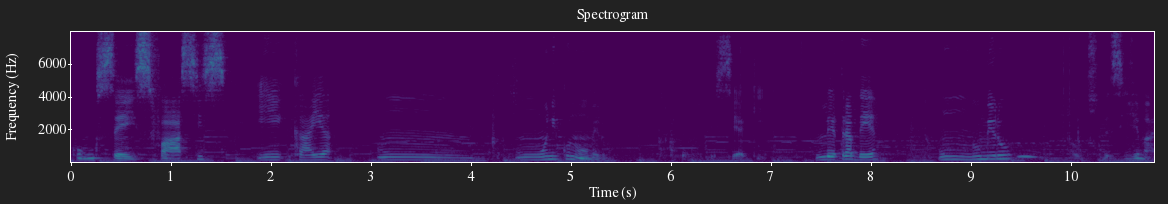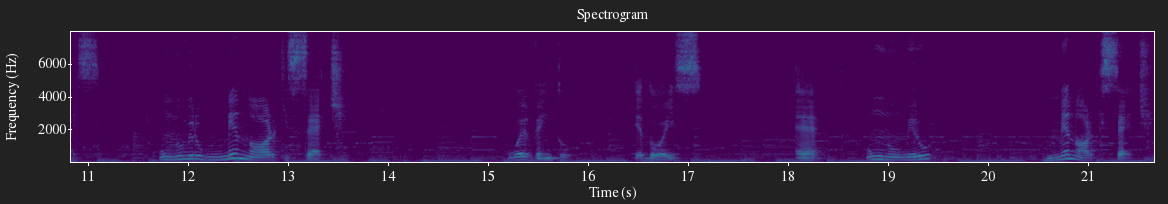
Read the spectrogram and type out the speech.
com seis faces e caia um, um único número. Esse aqui. Letra B, um número, vamos decidir mais, um número menor que 7. O evento E2 é um número menor que 7.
